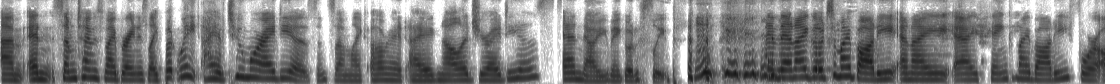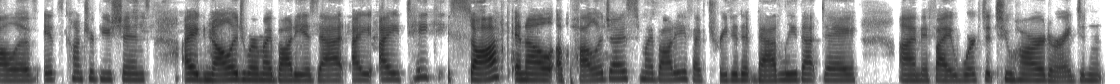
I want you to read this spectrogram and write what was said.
Um, and sometimes my brain is like, but wait, I have two more ideas. And so I'm like, all right, I acknowledge your ideas and now you may go to sleep. and then I go to my body and I, I thank my body for all of its contributions. I acknowledge where my body is at. I, I take stock and I'll apologize to my body if I've treated it badly that day um, if I worked it too hard or I didn't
